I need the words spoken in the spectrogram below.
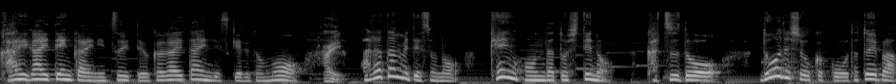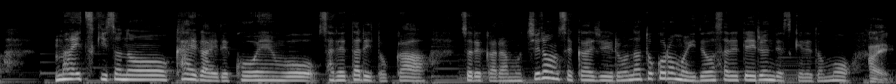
海外展開について伺いたいんですけれどもはい。改めてその県本田としての活動どうでしょうかこう例えば毎月その海外で講演をされたりとかそれからもちろん世界中いろんなところも移動されているんですけれどもはい。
